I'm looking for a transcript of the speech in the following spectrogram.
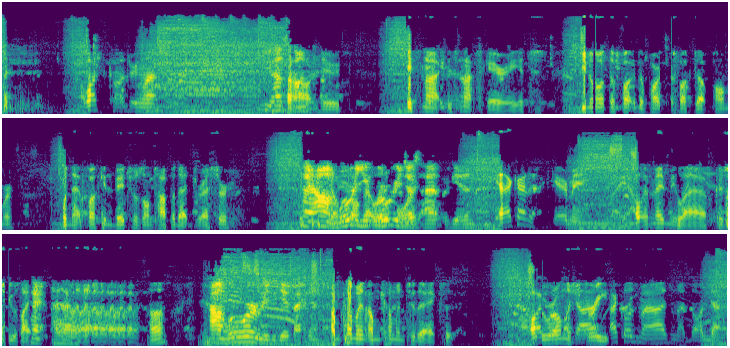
I watched The Conjuring last night. You has Oh, Conjuring. dude. It's not. It's not scary. It's. You know what the fuck? The part that fucked up, Palmer, when that fucking bitch was on top of that dresser. and Hey, she Alan, jumped where were you? Where little were you boy. just at to get in there? Yeah, that kind of scared me. Like, I That made me laugh because she was like, Hey. "Huh? Alan, where were we to get back in there? I'm coming. I'm coming to the exit." Oh, we were on the di- street. I closed my eyes when that dog died.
